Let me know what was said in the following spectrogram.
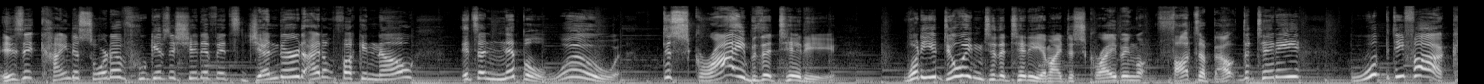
Is it kinda sort of? Who gives a shit if it's gendered? I don't fucking know. It's a nipple. Woo. Describe the titty. What are you doing to the titty? Am I describing thoughts about the titty? Whoop de fuck.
